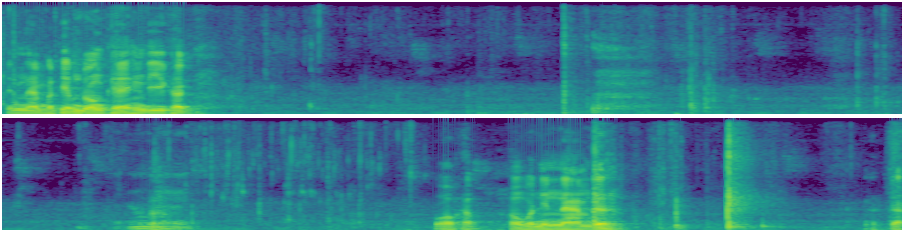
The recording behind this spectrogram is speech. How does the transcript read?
เป็นน้ำกระเทียมดองแท้แห่งดีครับเลยพอครับเอาวันนี้น้ำเด้อแล้วก็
